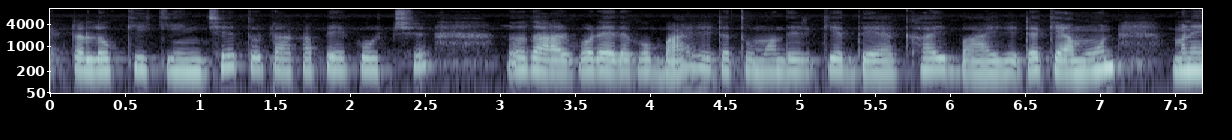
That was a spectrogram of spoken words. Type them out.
একটা লোক কি কিনছে, তো টাকা পে করছে। তো তারপরে দেখো বাইরেটা তোমাদেরকে দেখাই, বাইরেটা কেমন? মানে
